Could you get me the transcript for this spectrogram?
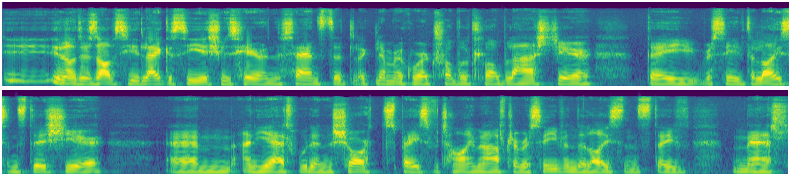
you know, there's obviously legacy issues here in the sense that, like, Limerick were a troubled club last year. They received the license this year. Um, and yet, within a short space of time after receiving the license, they've met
